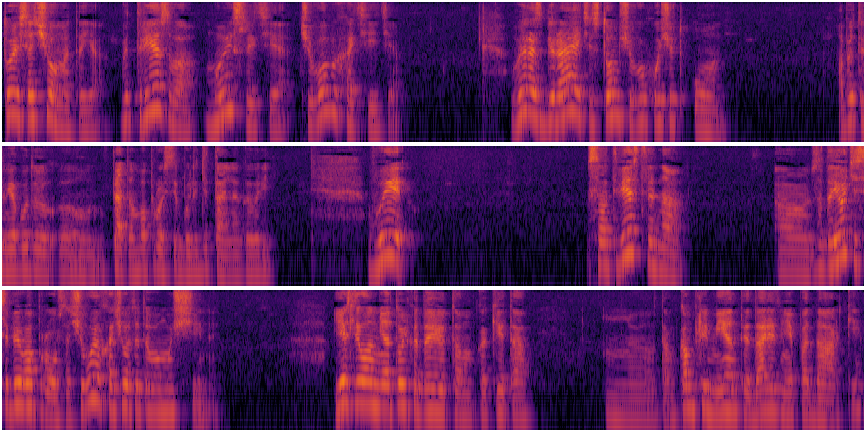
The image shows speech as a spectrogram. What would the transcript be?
То есть о чем это я? Вы трезво мыслите, чего вы хотите. Вы разбираетесь в том, чего хочет он. Об этом я буду э, в пятом вопросе более детально говорить. Вы, соответственно, э, задаете себе вопрос, а чего я хочу от этого мужчины? Если он мне только дает там какие-то там, комплименты, дарит мне подарки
